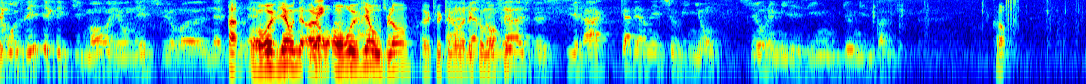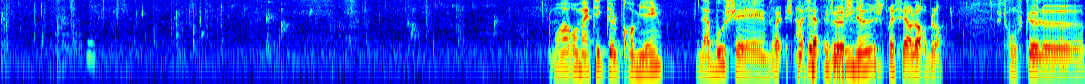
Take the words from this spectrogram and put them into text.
au rosé, effectivement, et on est sur euh, naturel. Ah, on revient, au, alors, Ouais. on revient au blanc avec lequel on avait commencé. de Syrah Cabernet Sauvignon sur le millésime 2022. D'accord. Moins aromatique que le premier. La bouche est Ouais, je un peu préfère, plus je, je- vineuse. je préfère leur blanc. Je trouve que le,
